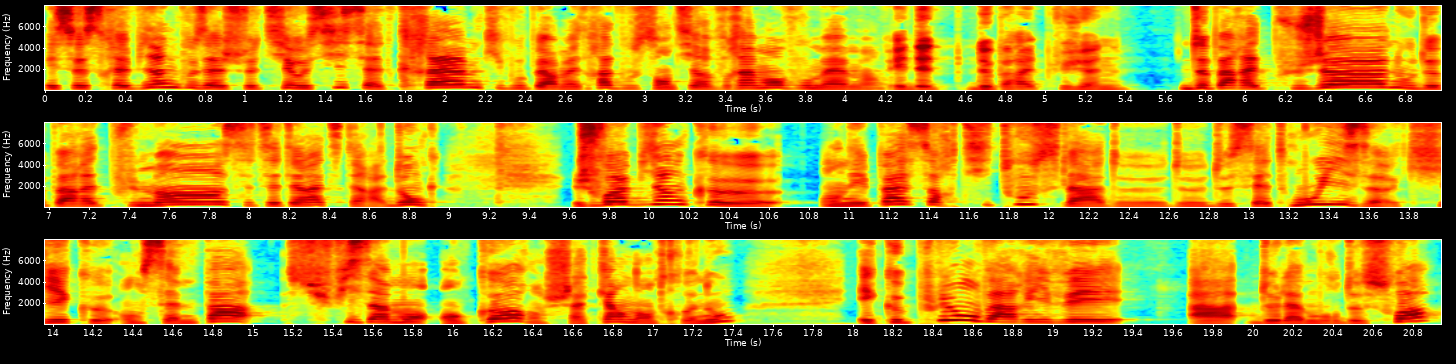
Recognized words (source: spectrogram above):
et ce serait bien que vous achetiez aussi cette crème qui vous permettra de vous sentir vraiment vous-même Et de paraître plus jeune. de paraître plus jeune ou de paraître plus mince, etc., etc. Donc, je vois bien que on n'est pas sortis tous là de, de, de cette mouise qui est qu'on s'aime pas suffisamment encore chacun d'entre nous et que plus on va arriver à de l'amour de soi,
